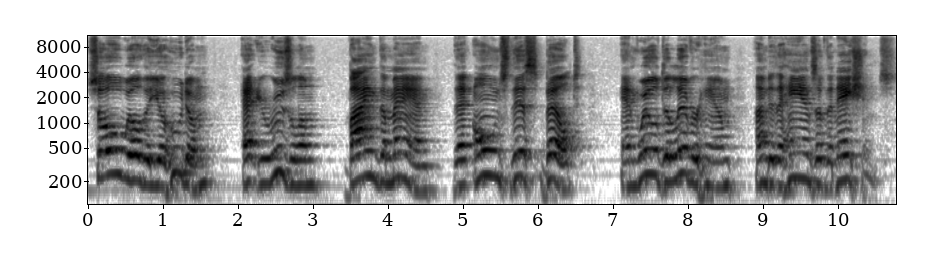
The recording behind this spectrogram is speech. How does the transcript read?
So will the Yehudim at Jerusalem bind the man that owns this belt and will deliver him under the hands of the nations.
